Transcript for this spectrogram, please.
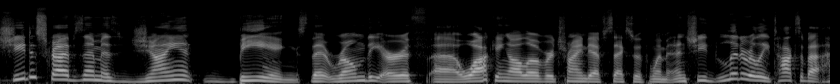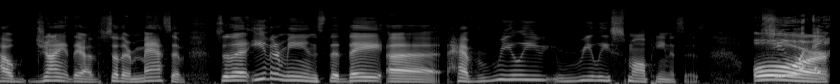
She describes them as giant beings that roam the earth, uh, walking all over, trying to have sex with women. And she literally talks about how giant they are. So they're massive. So that either means that they uh, have really, really small penises, or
